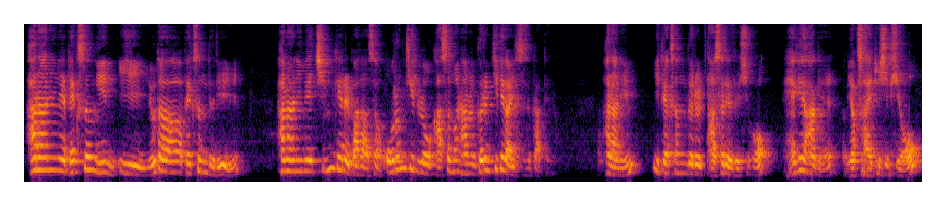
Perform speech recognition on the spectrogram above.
하나님의 백성인 이 유다 백성들이 하나님의 징계를 받아서 옳은 길로 갔으면 하는 그런 기대가 있었을 것 같아요. 하나님, 이 백성들을 다스려 주시고 해결하게 역사해 주십시오.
